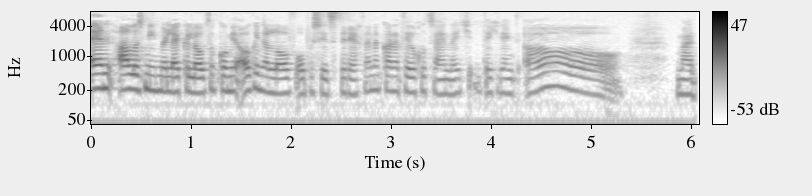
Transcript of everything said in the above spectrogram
En alles niet meer lekker loopt, dan kom je ook in een love opposites terecht. En dan kan het heel goed zijn dat je, dat je denkt, oh, maar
